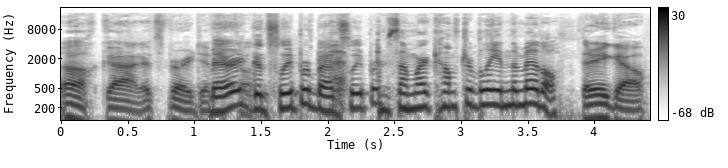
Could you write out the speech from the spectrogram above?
Oh God, it's very difficult. Mary, good sleeper, bad uh, sleeper. I'm somewhere comfortably in the middle. There you go.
